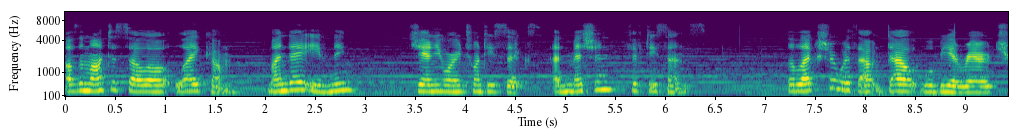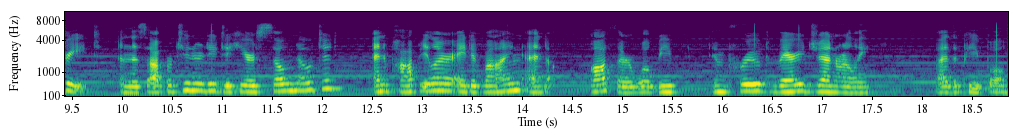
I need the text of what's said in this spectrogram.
of the Monticello Lyceum, Monday evening, January 26. Admission 50 cents. The lecture without doubt will be a rare treat, and this opportunity to hear so noted and popular a divine and author will be improved very generally by the people.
